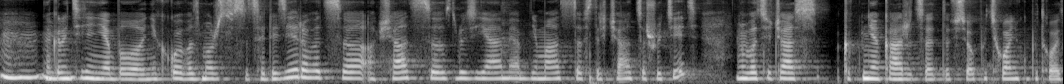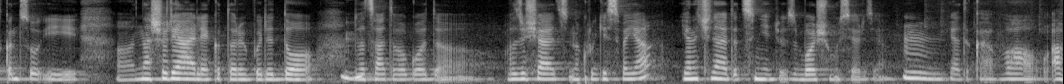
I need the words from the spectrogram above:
Mm-hmm. На карантине не было никакой возможности социализироваться, общаться с друзьями, обниматься, встречаться, шутить. Вот сейчас как мне кажется, это все потихоньку подходит к концу, и э, наши реалии, которые были до 2020 mm-hmm. года, возвращаются на круги своя, я начинаю это ценить с большим усердием. Mm. Я такая, вау, а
